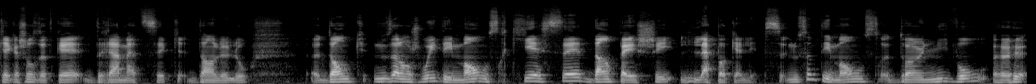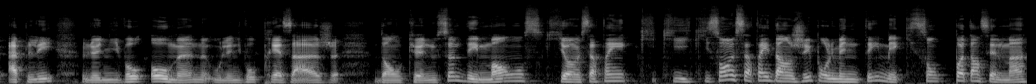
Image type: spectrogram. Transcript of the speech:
quelque chose de très dramatique dans le lot. Donc, nous allons jouer des monstres qui essaient d'empêcher l'apocalypse. Nous sommes des monstres d'un niveau appelé le niveau Omen ou le niveau présage. Donc, nous sommes des monstres qui ont un certain, qui, qui sont un certain danger pour l'humanité, mais qui sont potentiellement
